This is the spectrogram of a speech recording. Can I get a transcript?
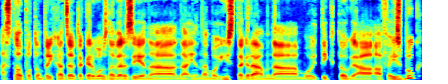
A z toho potom prichádzajú také rôzne verzie na, na, na môj Instagram, na môj TikTok a, a Facebook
